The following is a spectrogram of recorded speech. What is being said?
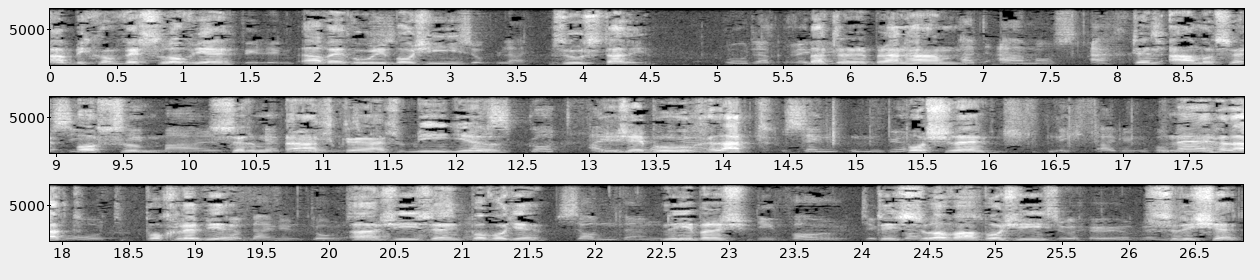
abychom ve slově a ve vůli Boží zůstali. Bratr Branham ten Amose 8, 17 krát zmínil, že Bůh hlad pošle, ne hlad po chlebě a žízeň po vodě, nýbrž ty slova Boží slyšet.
